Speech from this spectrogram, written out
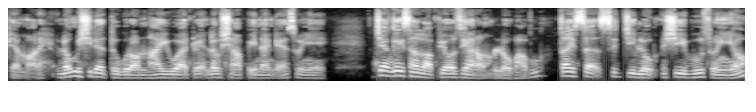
ပြန်ပါတယ်။အလုံးမရှိတဲ့သူကတော့နိုင်ဝက်အတွက်လှုပ်ရှားပေးနိုင်တယ်ဆိုရင်ကြံကိစ္စကပြောစရာတော့မလိုပါဘူး။ တိုက်ဆက်စစ်ကြည့်လို့မရှိဘူးဆိုရင်ရော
